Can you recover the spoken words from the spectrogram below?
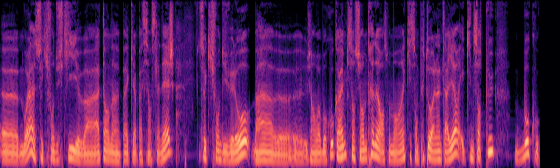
voilà, ceux qui font du ski bah, attendent avec impatience la neige. Ceux qui font du vélo, bah, euh, j'en vois beaucoup quand même qui sont sur home trainer en ce moment, hein, qui sont plutôt à l'intérieur et qui ne sortent plus beaucoup.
